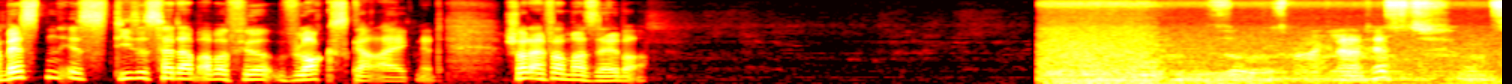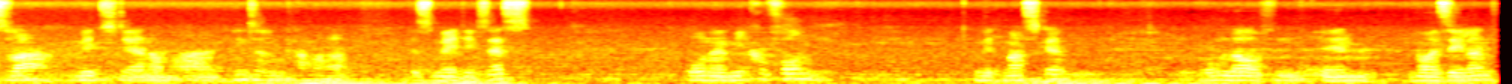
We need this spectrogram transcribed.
Am besten ist dieses Setup aber für Vlogs geeignet. Schaut einfach mal selber. So, diesmal ein kleiner Test und zwar mit der normalen hinteren Kamera des Mate XS ohne Mikrofon, mit Maske, rumlaufen in Neuseeland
